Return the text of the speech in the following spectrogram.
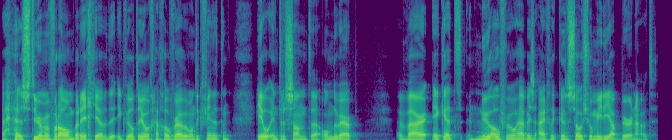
stuur me vooral een berichtje. Ik wil het er heel graag over hebben, want ik vind het een heel interessant uh, onderwerp. Waar ik het nu over wil hebben, is eigenlijk een social media burn-out.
